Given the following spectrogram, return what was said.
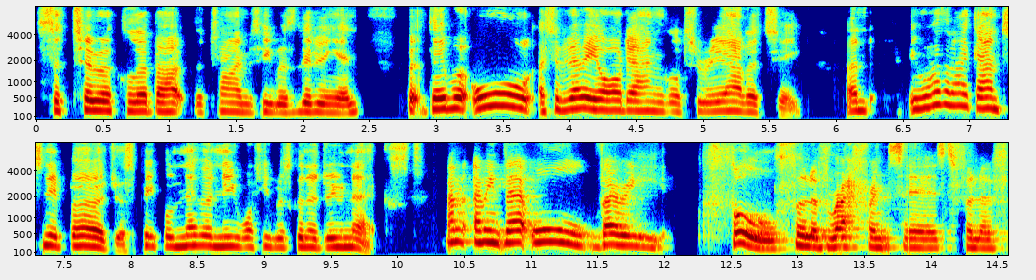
satirical about the times he was living in, but they were all at a very odd angle to reality. And rather like Anthony Burgess, people never knew what he was going to do next. And I mean, they're all very full, full of references, full of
